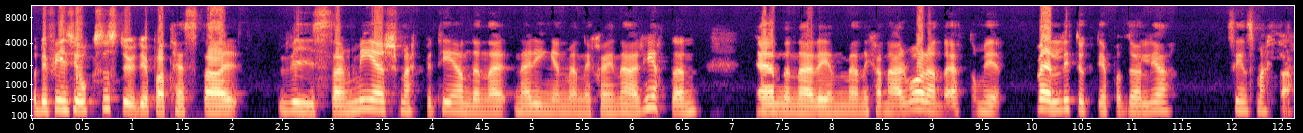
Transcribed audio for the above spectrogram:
Och det finns ju också studier på att hästar visar mer smärtbeteende när, när ingen människa är i närheten än när det är en människa närvarande. De är väldigt duktiga på att dölja sin smärta.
